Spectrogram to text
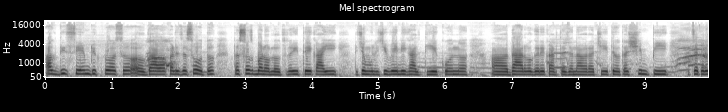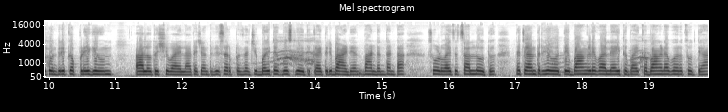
अगदी सेम डिक्टो असं गावाकडे जसं होतं तसंच बनवलं होतं. तर इथे एक आई तिच्या मुलीची वेणी हे कोण दार वगैरे काढतं जनावराची. इथे होता शिंपी त्याच्याकडे कोणतरी कपडे घेऊन आलं होतं शिवायला. त्याच्यानंतर ती सरपंचांची बैठक बसली होती. काहीतरी भांड्यान भांडण तंटा सोडवायचं चाललं होतं. त्याच्यानंतर हे होते बांगडेवाल्या इथं बायका बांगड्या भरत होत्या.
